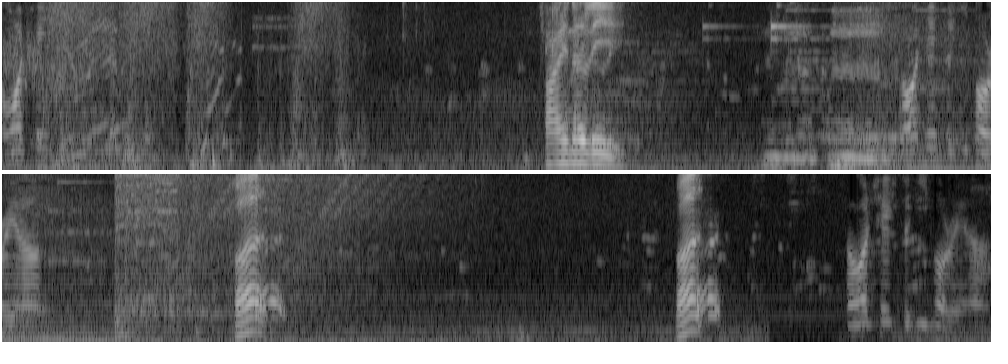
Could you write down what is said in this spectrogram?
I want. Finally. Mm, mm. I want to change to E Arena. What? What? I want to change to E Arena.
